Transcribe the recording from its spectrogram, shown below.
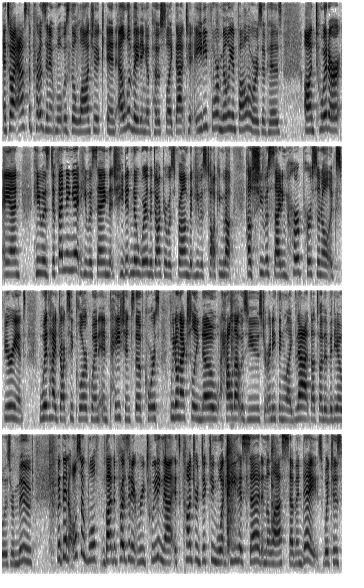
And so I asked the president what was the logic in elevating a post like that to 84 million followers of his on Twitter, and he was defending it. He was saying that he didn't know where the doctor was from, but he was talking about how she was citing her personal experience with hydroxychloroquine in patients. Though, of course, we don't actually know how that was used or anything like that. That's why the video was removed. But then also, Wolf, by the president retweeting that, it's contradicting what he has said in the last seven days, which is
